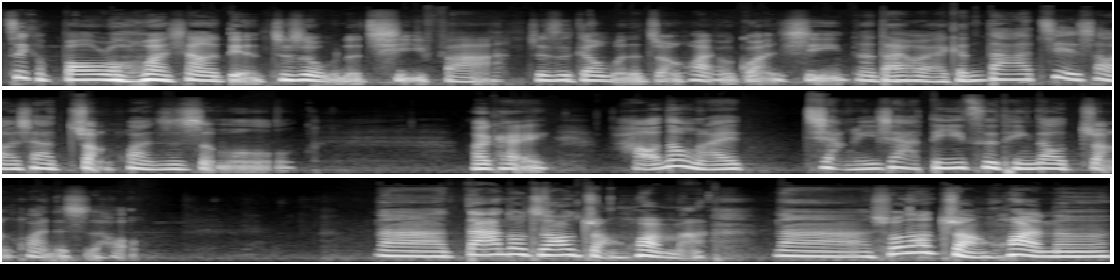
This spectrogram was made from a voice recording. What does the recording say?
这个包罗万象的点，就是我们的启发，就是跟我们的转换有关系。那待会来跟大家介绍一下转换是什么。OK，好，那我们来讲一下第一次听到转换的时候。那大家都知道转换嘛？那说到转换呢，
